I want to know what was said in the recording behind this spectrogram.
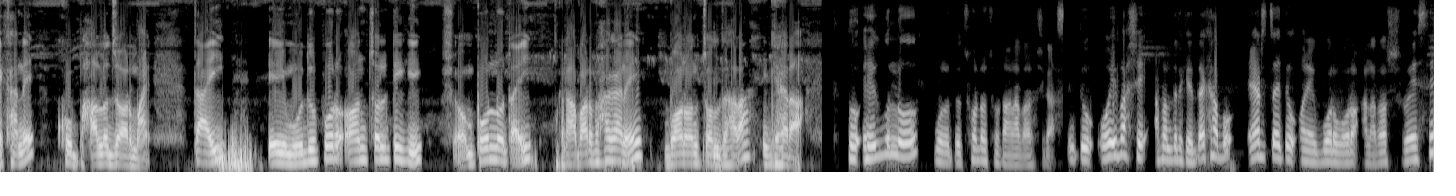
এখানে খুব ভালো জন্মায়। তাই এই মধুপুর অঞ্চলটিকে সম্পূর্ণটাই রাবার বাগানে বন অঞ্চল দ্বারা ঘেরা। তো এগুলো মূলত ছোট ছোট আনারস গাছ। কিন্তু ওই পাশে আপনাদেরকে দেখাবো, এর চাইতে অনেক বড় বড় আনারস রয়েছে।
